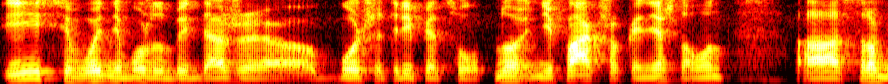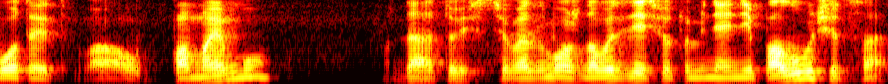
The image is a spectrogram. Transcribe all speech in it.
и сегодня может быть даже а, больше 3500. Но не факт, что, конечно, он а, сработает а, по моему, да, то есть, возможно, вот здесь вот у меня не получится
